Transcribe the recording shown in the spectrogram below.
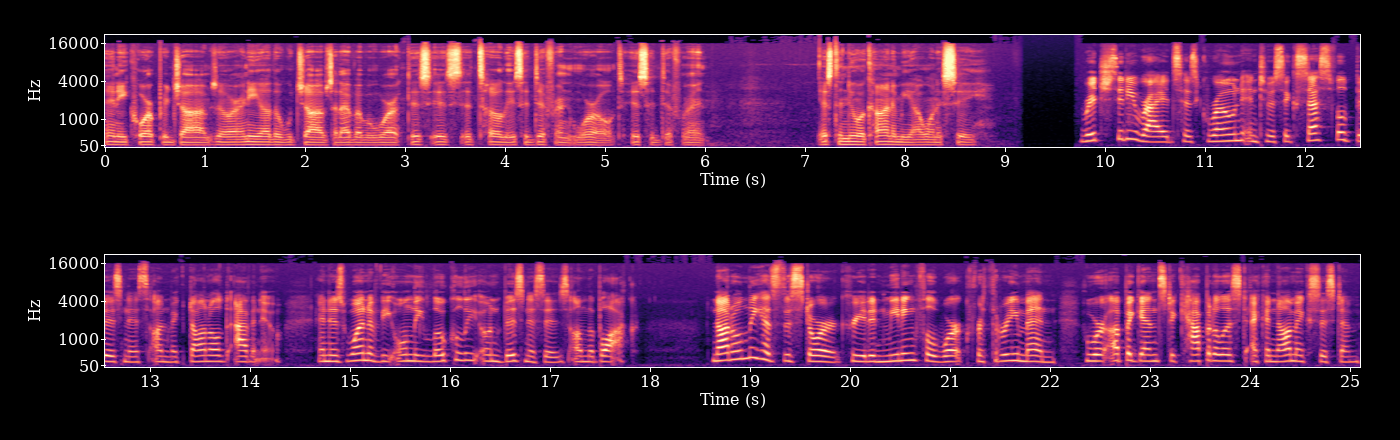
any corporate jobs or any other jobs that I've ever worked. This is a totally, it's a different world. It's a different, it's the new economy I want to see. Rich City Rides has grown into a successful business on McDonald Avenue and is one of the only locally owned businesses on the block. Not only has the store created meaningful work for three men who were up against a capitalist economic system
